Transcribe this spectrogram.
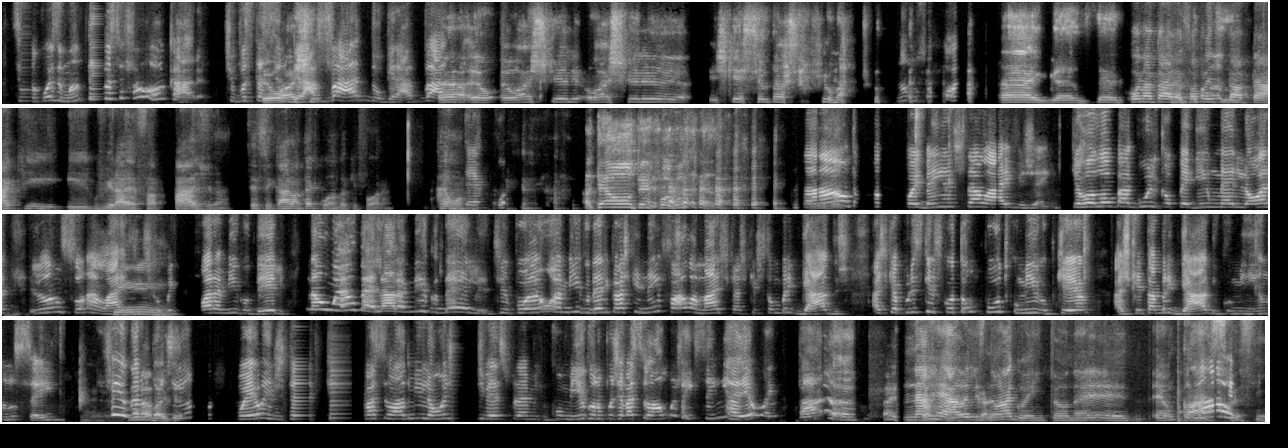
Se uma coisa, mantém você falou, cara. Tipo, você está sendo acho... gravado, gravado. É, eu, eu, acho que ele, eu acho que ele esqueceu que estava sendo filmado. Não, só pode. Ai, cara, sério. Ô, Natália, só para a gente datar aqui e virar essa página, vocês ficaram até quando aqui fora? Até ontem. Até, quando? até ontem, foi Não, foi bem antes da live, gente. Que rolou o bagulho que eu peguei o melhor. Ele lançou na live, Sim. eu peguei melhor amigo dele. Não é o melhor amigo dele. Tipo, é um amigo dele que eu acho que nem fala mais, que acho que eles estão brigados. Acho que é por isso que ele ficou tão puto comigo, porque acho que ele tá brigado com o menino, não sei. É. Enfim, o garoto é lindo. Eu, ele já tinha vacilado milhões de vezes pra mim, comigo, eu não podia vacilar uma vezinha, eu, hein? Para! Na então, real, eles cara. não aguentam, né? É um clássico, não, é assim.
